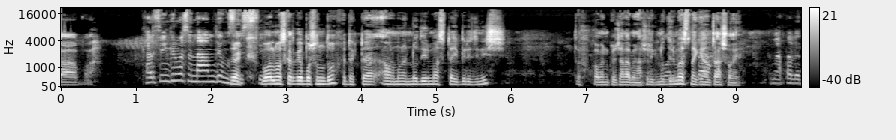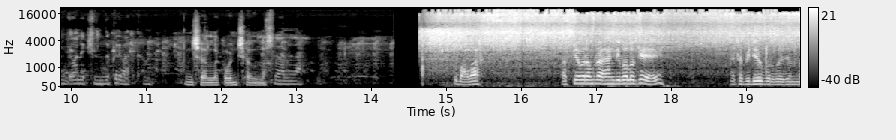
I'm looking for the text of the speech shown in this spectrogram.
বাবা। বল মাছ কার কার পছন্দ? এটা একটা আমার মনে হয় নদীর মাছ টাইপের জিনিস। তো কমেন্ট করে জানাবেন আসলে নদীর মাছ নাকি চাষ হয়? মাতালে অনেক সুন্দর করে ভাত খাব। ইনশাল্লাহ কব ইনশাল্লাহ ইনশাল্লাহ তো বাবা আজকে আবার আমরা হাঙ্গি বালকে একটা ভিডিও করব এই জন্য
